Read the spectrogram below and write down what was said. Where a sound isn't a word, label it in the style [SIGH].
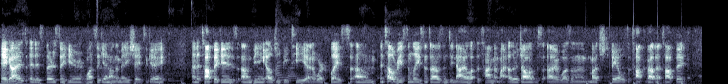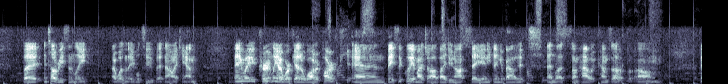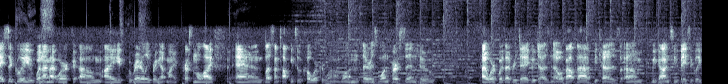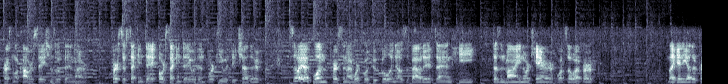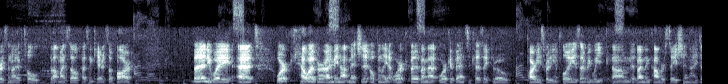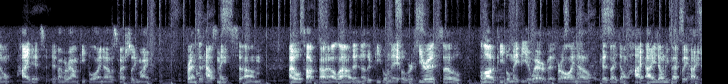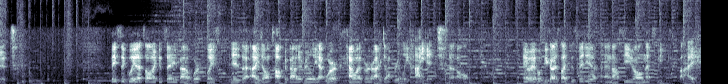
Hey guys, it is Thursday here, once again on the Many Shades of Gay, and the topic is um, being LGBT at a workplace. Um, until recently, since I was in denial at the time at my other jobs, I wasn't much to be able to talk about that topic, but until recently, I wasn't able to, but now I can. Anyway, currently I work at a water park, and basically at my job I do not say anything about it unless somehow it comes up. Um, basically, when I'm at work, um, I rarely bring up my personal life, and unless I'm talking to a coworker one-on-one, there is one person who I work with every day who does know about that because um, we got into basically personal conversations within our first or second day or second day within working with each other. So I have one person I work with who fully knows about it, and he doesn't mind or care whatsoever like any other person I have told about myself hasn't cared so far. But anyway, at work, however, I may not mention it openly at work, but if I'm at work events because they throw parties for the employees every week, um, if I'm in conversation, I don't hide it. If I'm around people I know, especially my friends and housemates, um, I will talk about it out loud and other people may overhear it, so a lot of people may be aware of it for all I know, because I don't hide, I don't exactly hide it. [LAUGHS] basically that's all I can say about workplace is that I don't talk about it really at work, however I don't really hide it at all. Anyway, I hope you guys liked this video, and I'll see you all next week. Bye.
